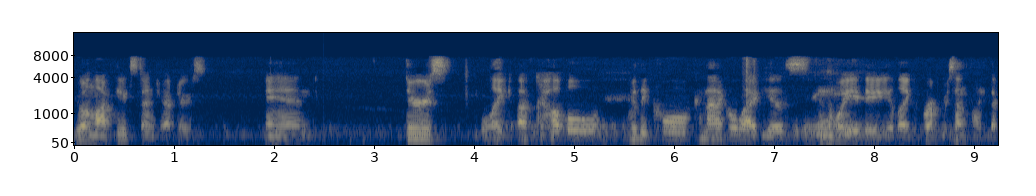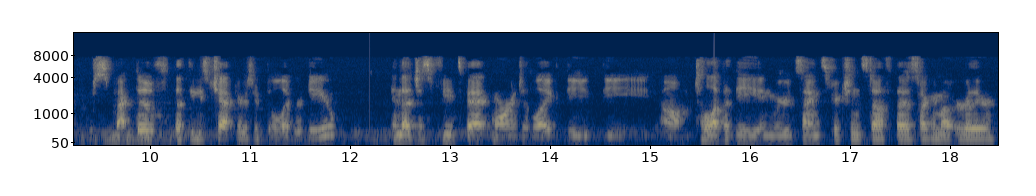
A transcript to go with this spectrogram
you unlock the extend chapters, and there's like a couple really cool canonical ideas in the way they like represent like the perspective that these chapters are delivered to you, and that just feeds back more into like the the um, telepathy and weird science fiction stuff that I was talking about earlier.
